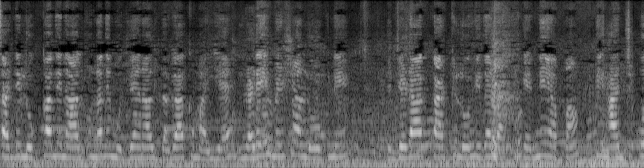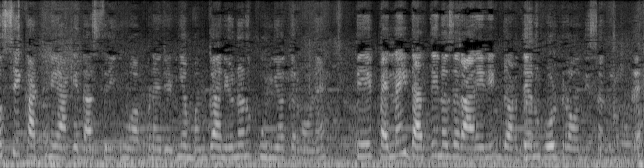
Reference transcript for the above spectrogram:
ਸਾਡੇ ਲੋਕਾਂ ਦੇ ਨਾਲ ਉਹਨਾਂ ਦੇ ਮੁੱਦਿਆਂ ਨਾਲ ਦਗਾ ਕਮਾਈ ਹੈ। ਲੜੇ ਹਮੇਸ਼ਾ ਲੋਕ ਨੇ ਤੇ ਜਿਹੜਾ ਇਕੱਠ ਲੋਹੇ ਦਾ ਲੱਖ ਕਹਿੰਦੇ ਆਪਾਂ, ਵੀ ਅੱਜ ਉਸੇ ਇਕੱਠ ਨੇ ਆ ਕੇ 10 ਤਰੀਕ ਨੂੰ ਆਪਣਾ ਜਿਹੜੀਆਂ ਮੰਗਾਂ ਨੇ ਉਹਨਾਂ ਨੂੰ ਪੂਰੀਆਂ ਕਰਵਾਉਣਾ ਹੈ। ਤੇ ਪਹਿਲਾਂ ਹੀ ਡਰਦੇ ਨਜ਼ਰ ਆ ਰਹੇ ਨੇ, ਡਰਦਿਆਂ ਨੂੰ ਹੋਰ ਡਰਾਉਣ ਦੀ ਸਾਨੂੰ ਲੋੜ ਹੈ।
